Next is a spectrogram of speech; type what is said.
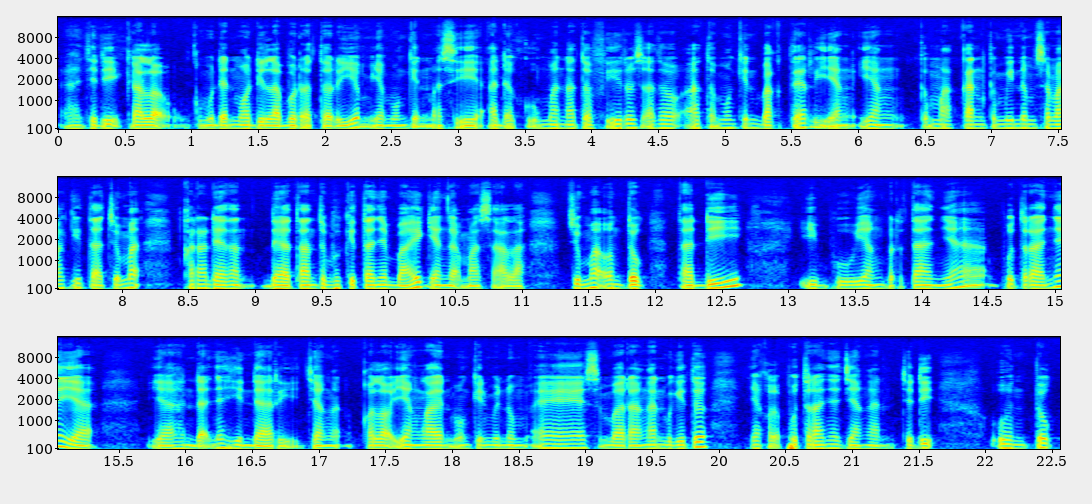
Nah, jadi kalau kemudian mau di laboratorium ya mungkin masih ada kuman atau virus atau atau mungkin bakteri yang yang kemakan keminum sama kita. Cuma karena daya, daya tahan tubuh kitanya baik ya nggak masalah. Cuma untuk tadi ibu yang bertanya putranya ya ya hendaknya hindari. Jangan kalau yang lain mungkin minum es sembarangan begitu ya kalau putranya jangan. Jadi untuk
